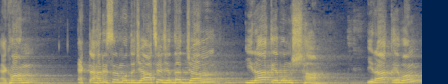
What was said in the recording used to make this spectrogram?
এখন একটা হাদিসের মধ্যে যে আছে যে দাজ্জাল ইরাক এবং শাম, ইরাক এবং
